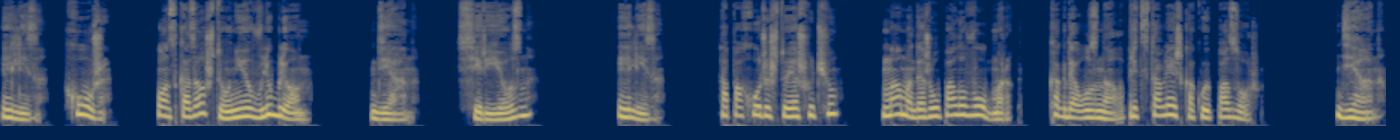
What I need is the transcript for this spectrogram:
Элиза. Хуже. Он сказал, что у нее влюблен. Диана. Серьезно? Элиза. А похоже, что я шучу. Мама даже упала в обморок, когда узнала. Представляешь, какой позор. Диана.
